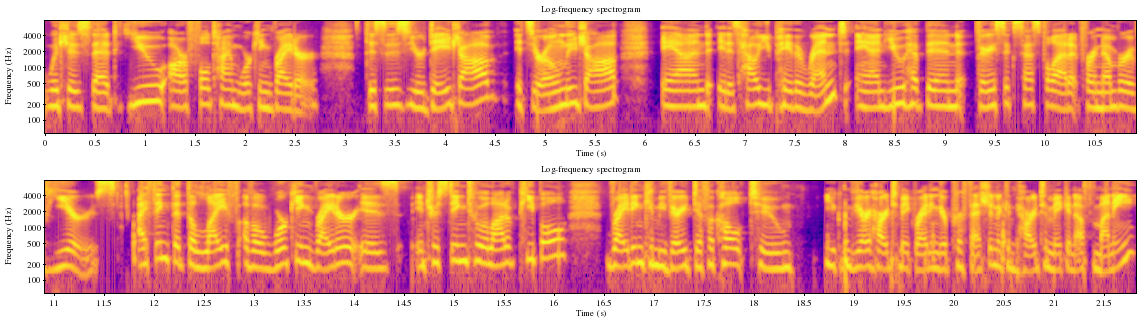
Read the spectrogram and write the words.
which is that you are a full time working writer. This is your day job, it's your only job, and it is how you pay the rent. And you have been very successful at it for a number of years. I think that the life of a working writer is interesting to a lot of people. Writing can be very difficult to you can be very hard to make writing your profession. It can be hard to make enough money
